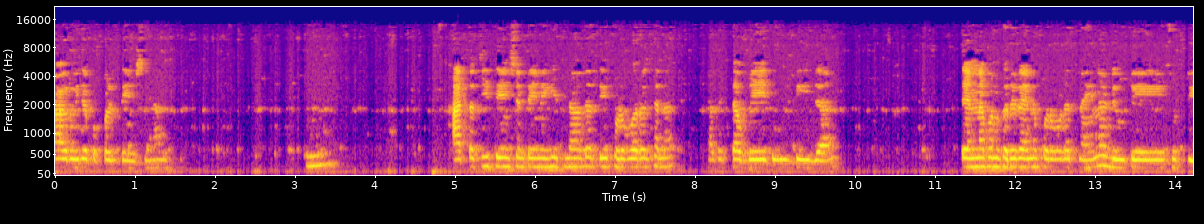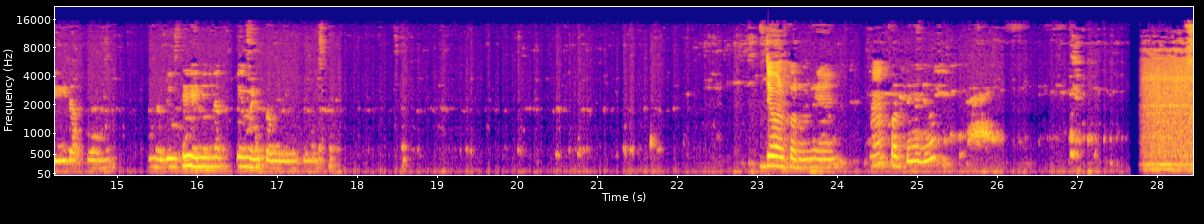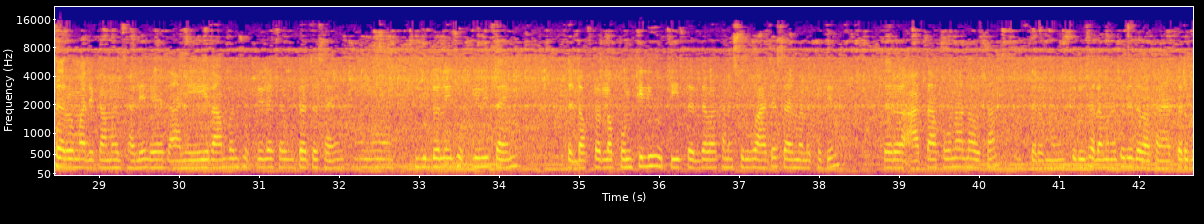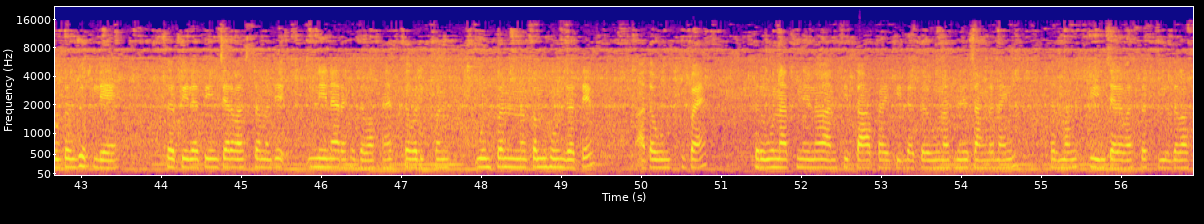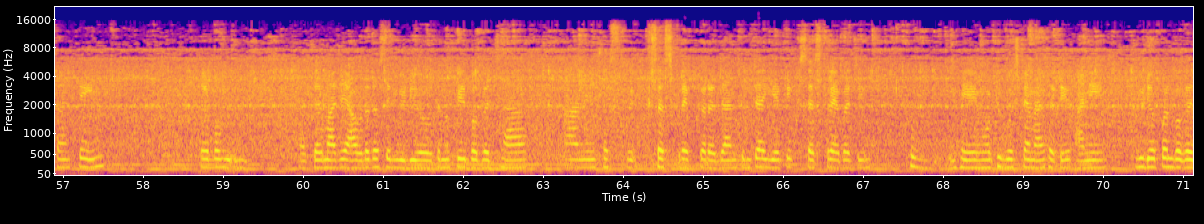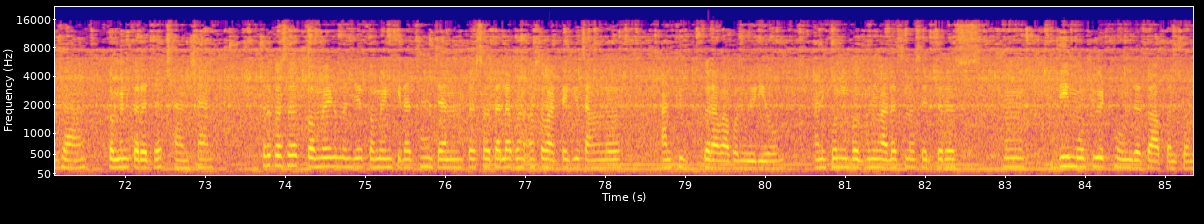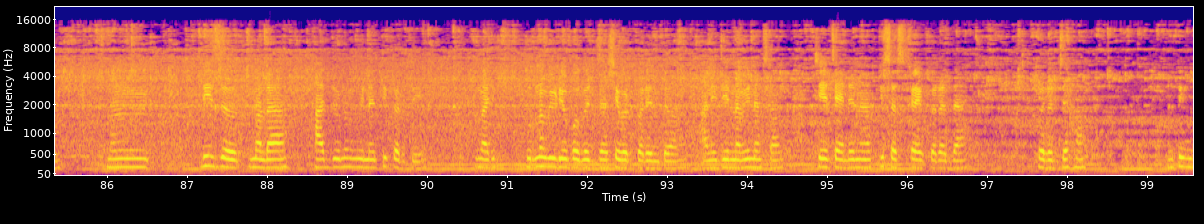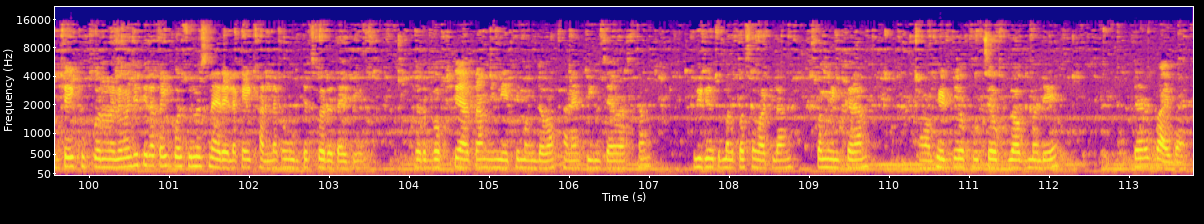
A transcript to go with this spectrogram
आरोग्य पप्पाला टेन्शन आहे हम्म. आता जी टेन्शन त्याने घेतला होता ते थोडं बरं झालं. आता तब्येत उलटी जा. त्यांना पण घरी राहणं परवडत नाही ना ड्युटी सुट्टी टाकून ड्युटी हे नाही पेमेंट कमी मिळते जेवण करून घे. हां? करते का जेवण? सर्व माझे कामं झालेले आहेत आणि राम पण झोपलेलाच आहे उठातच आहे. आणि गुड्डनही झोपलेलीच आहे. तर डॉक्टरला फोन केली होती तर दवाखाना सुरू व्हायचाच आहे म्हणत होते. तर आता फोन आला होता. तर मग सुरू झाला म्हणत होते दवाखान्यात. तर गुड्डन झोपली आहे. तर तिला तीन चार वाजता म्हणजे नेणार आहे दवाखान्यात. तवरीक पण ऊन पण कमी होऊन जाते. आता ऊन खूप आहे. तर उन्हात नेणं आणखी ताप आहे तिला. तर उन्हात नेणं चांगलं नाही. तर मग तीन चार वाजता तिला दवाखान्यात येईन तर बघ तर माझे आवडत असेल व्हिडिओ तर नक्की बघत जा आणि सबस्क्रि सबस्क्राईब करत जा. आणि तुमच्या एक एक सबस्क्रायबरची खूप हे मोठी गोष्ट आहे माझ्यासाठी. आणि व्हिडिओ पण बघत जा कमेंट करत जा छान छान. तर कसं कमेंट म्हणजे कमेंट केला छान छान. तर स्वतःला पण असं वाटतं की चांगलं आणखी करावा आपण व्हिडिओ आणि कोणी बघणेवालाच नसेल तरच मग डिमोटिवेट होऊन जातो आपण पण. म्हणून प्लीज तुम्हाला हात जोडून विनंती करते माझी पूर्ण व्हिडिओ बघत जा शेवटपर्यंत. आणि जे नवीन असाल ते चॅनल नक्की सबस्क्राईब करत जा. करत जा आणि ते उलटंही खूप करून राहिले. म्हणजे तिला काही पसूनच नाही राहिलं. काही खाल्लं का उलटंच करत आहे ते. तर बघते आता मी नेते मग दवाखान्यात तीन चार वाजता. व्हिडिओ तुम्हाला कसा वाटला कमेंट करा. भेट देऊ पुढच्या ब्लॉगमध्ये तर बाय बाय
